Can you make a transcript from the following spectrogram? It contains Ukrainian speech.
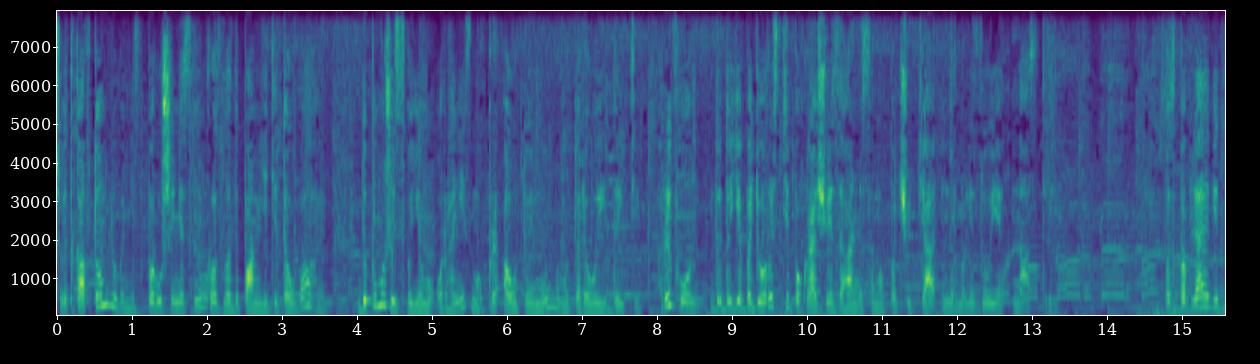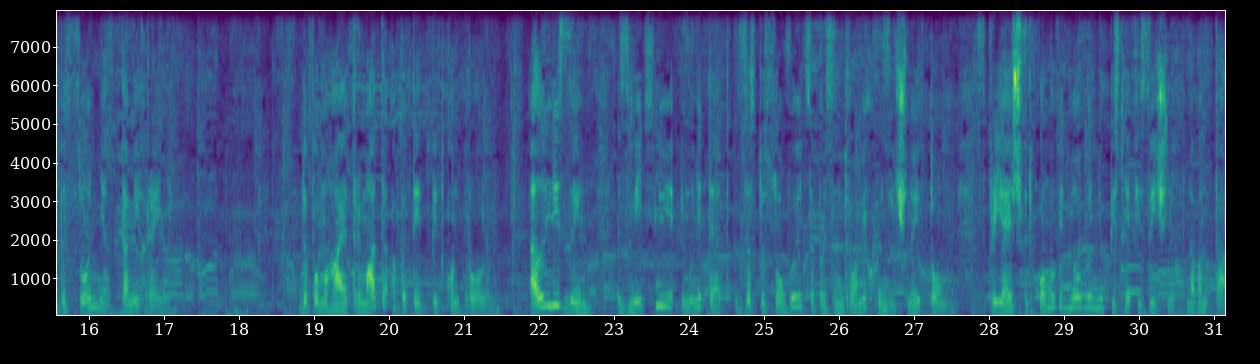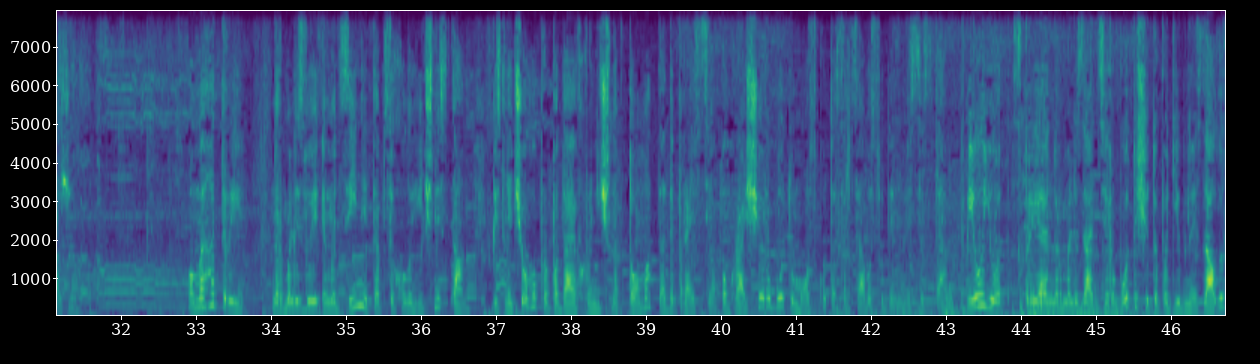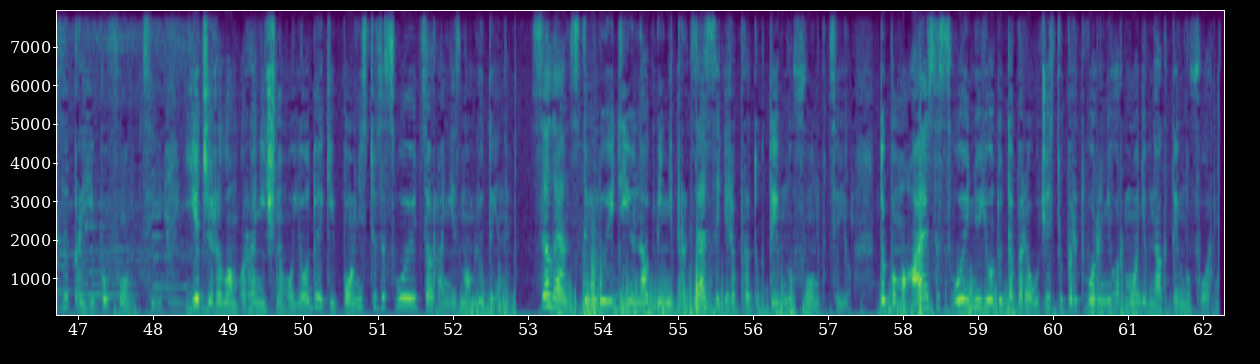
Швидка втомлюваність, порушення сну, розлади пам'яті та уваги. Допоможи своєму організму при аутоімунному тиреоїдиті. Грифон додає бадьорості, покращує загальне самопочуття і нормалізує настрій. Позбавляє від безсоння та мігрені. Допомагає тримати апетит під контролем. Л-лізин зміцнює імунітет, застосовується при синдромі хронічної втоми, сприяє швидкому відновленню після фізичних навантажень. Омега-3 нормалізує емоційний та психологічний стан, після чого пропадає хронічна втома та депресія, покращує роботу мозку та серцево-судинної системи. Біойод сприяє нормалізації роботи щитоподібної залози при гіпофункції, є джерелом органічного йоду, який повністю засвоюється організмом людини. Селен стимулює дію на обмінні процеси і репродуктивну функцію, допомагає засвоєнню йоду та бере участь у перетворенні гормонів на активну форму.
